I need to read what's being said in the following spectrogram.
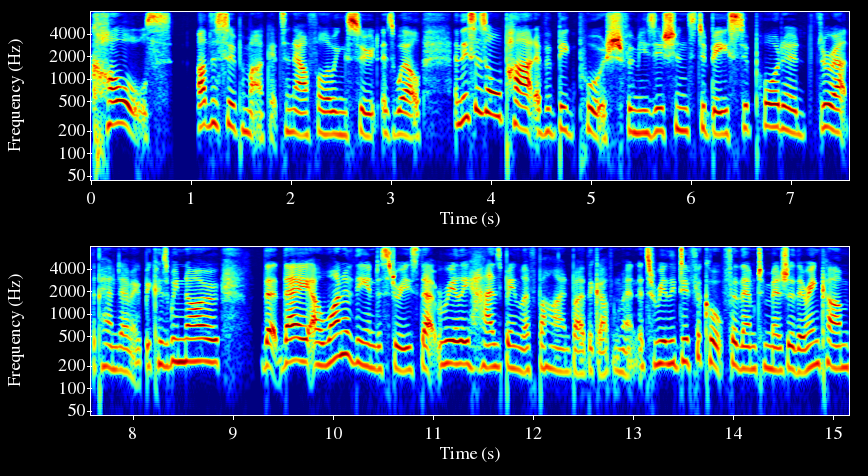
Coles, other supermarkets are now following suit as well. And this is all part of a big push for musicians to be supported throughout the pandemic because we know that they are one of the industries that really has been left behind by the government. It's really difficult for them to measure their income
